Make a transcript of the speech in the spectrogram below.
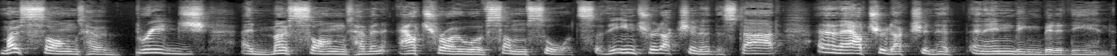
Most songs have a bridge. And most songs have an outro of some sorts. An introduction at the start and an outroduction at an ending bit at the end.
